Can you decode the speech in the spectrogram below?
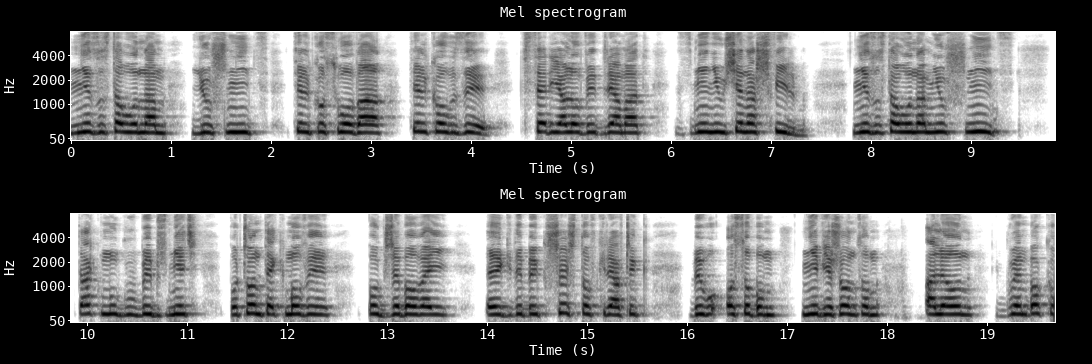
nie zostało nam już nic, tylko słowa, tylko łzy. W serialowy dramat zmienił się nasz film. Nie zostało nam już nic. Tak mógłby brzmieć początek mowy pogrzebowej, e, gdyby Krzysztof Krawczyk był osobą niewierzącą, ale on głęboko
